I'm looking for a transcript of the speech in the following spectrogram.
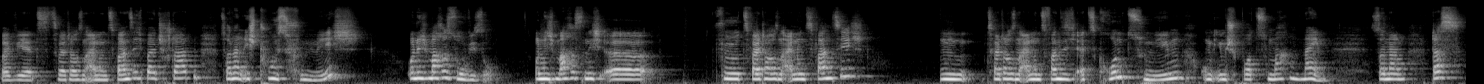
weil wir jetzt 2021 bald starten, sondern ich tue es für mich und ich mache es sowieso. Und ich mache es nicht äh, für 2021, um 2021 als Grund zu nehmen, um eben Sport zu machen. Nein, sondern das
